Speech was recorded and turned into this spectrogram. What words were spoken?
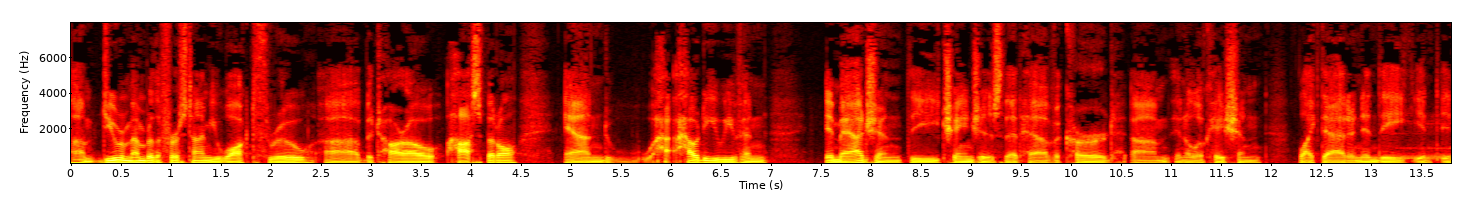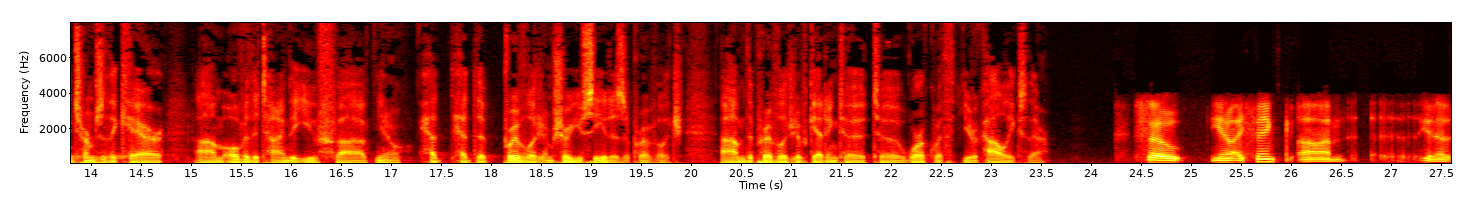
Um, do you remember the first time you walked through uh, Butaro Hospital, and h- how do you even imagine the changes that have occurred um, in a location like that, and in the in, in terms of the care um, over the time that you've uh, you know had had the privilege. I'm sure you see it as a privilege, um, the privilege of getting to to work with your colleagues there. So you know, I think um, you know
